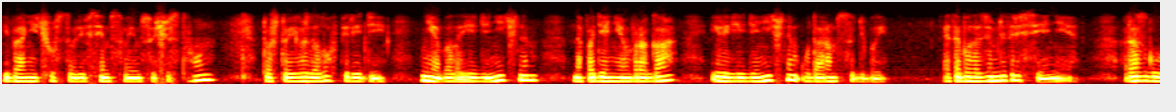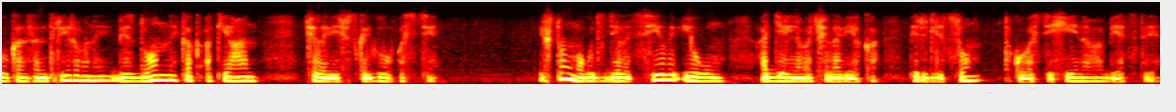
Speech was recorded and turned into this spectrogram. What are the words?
ибо они чувствовали всем своим существом то, что их ждало впереди, не было единичным нападением врага или единичным ударом судьбы. Это было землетрясение, разгул концентрированной, бездонной, как океан, человеческой глупости. И что могут сделать силы и ум отдельного человека перед лицом такого стихийного бедствия?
